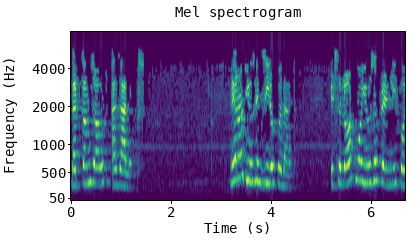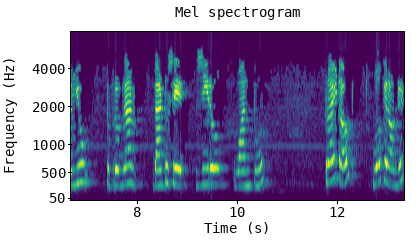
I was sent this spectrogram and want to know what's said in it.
that comes out as Alex. We are not using 0 for that. It's a lot more user friendly for you to program than to say 0, 1, 2. Try it out, work around it,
